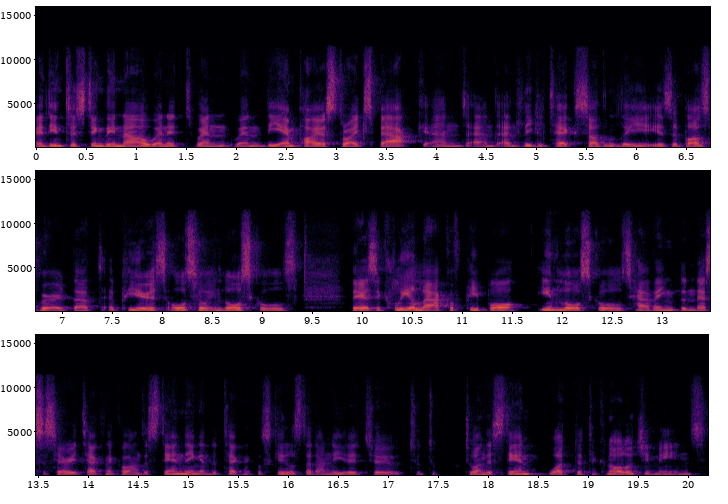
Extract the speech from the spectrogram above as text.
and interestingly now when it when when the empire strikes back and and and legal tech suddenly is a buzzword that appears also in law schools, there's a clear lack of people in law schools having the necessary technical understanding and the technical skills that are needed to to to, to understand what the technology means.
